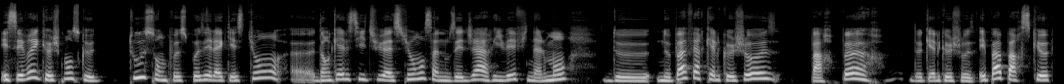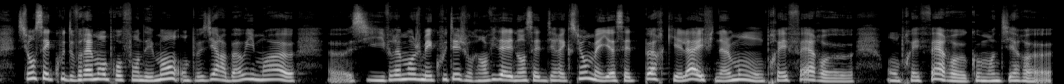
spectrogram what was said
Et c'est vrai que je pense que tous, on peut se poser la question, euh, dans quelle situation ça nous est déjà arrivé finalement de ne pas faire quelque chose par peur de quelque chose et pas parce que si on s'écoute vraiment profondément, on peut se dire ah bah oui moi euh, euh, si vraiment je m'écoutais j'aurais envie d'aller dans cette direction mais il y a cette peur qui est là et finalement on préfère euh, on préfère comment dire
